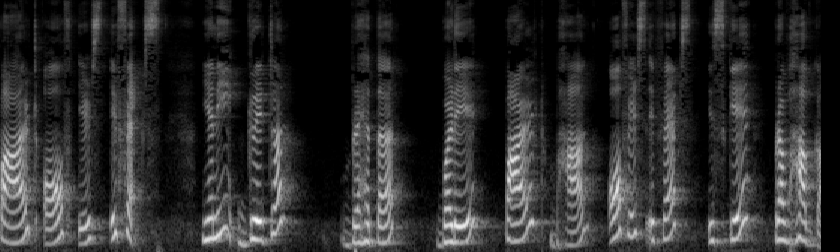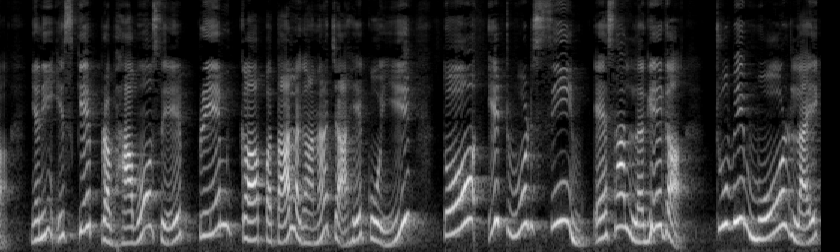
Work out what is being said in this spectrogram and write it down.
part of its effects यानी ग्रेटर बेहतर, बड़े पार्ट भाग ऑफ़ इट्स इफेक्ट्स इसके प्रभाव का। यानी इसके प्रभावों से प्रेम का पता लगाना चाहे कोई तो इट वुड सीम ऐसा लगेगा to be more like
